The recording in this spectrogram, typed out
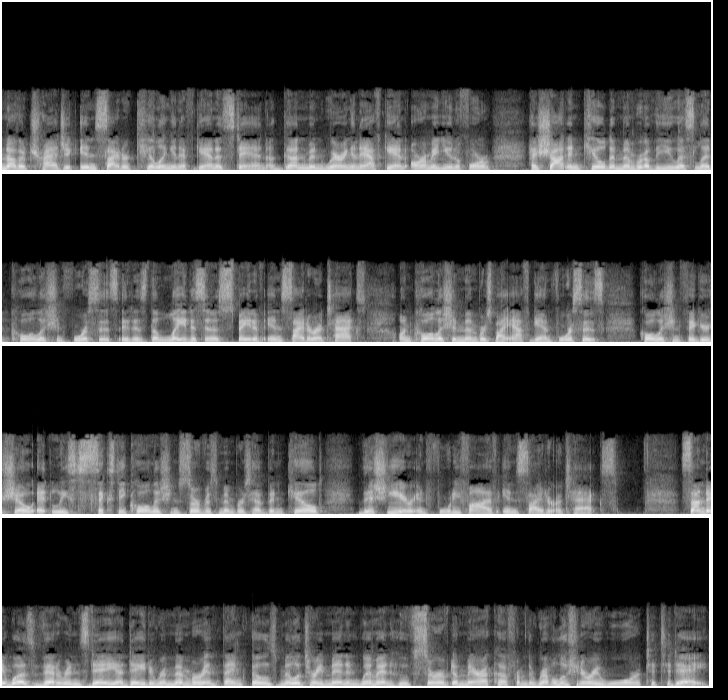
Another tragic insider killing in Afghanistan. A gunman wearing an Afghan army uniform has shot and killed a member of the U.S. led coalition forces. It is the latest in a spate of insider attacks on coalition members by Afghan forces. Coalition figures show at least 60 coalition service members have been killed this year in 45 insider attacks. Sunday was Veterans Day, a day to remember and thank those military men and women who've served America from the Revolutionary War to today.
